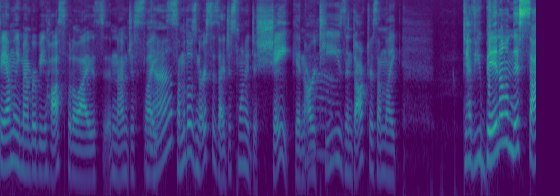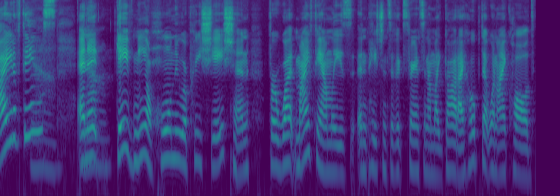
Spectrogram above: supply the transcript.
family member be hospitalized, and I'm just like Yep. some of those nurses, I just wanted to shake, and RTs and doctors, I'm like. Have you been on this side of things? And Yeah. it gave me a whole new appreciation for what my families and patients have experienced. And I'm like, God, I hope that when I called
